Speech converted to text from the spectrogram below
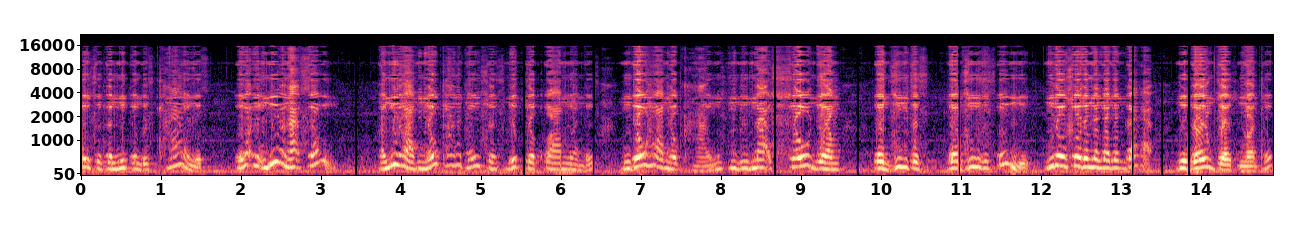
patience and meekness, kindness, you are not saved. And you have no kind of patience with your choir members. You don't have no kindness. You do not show them that Jesus, that Jesus in you. You don't show them the love of God. You're very judgmental.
